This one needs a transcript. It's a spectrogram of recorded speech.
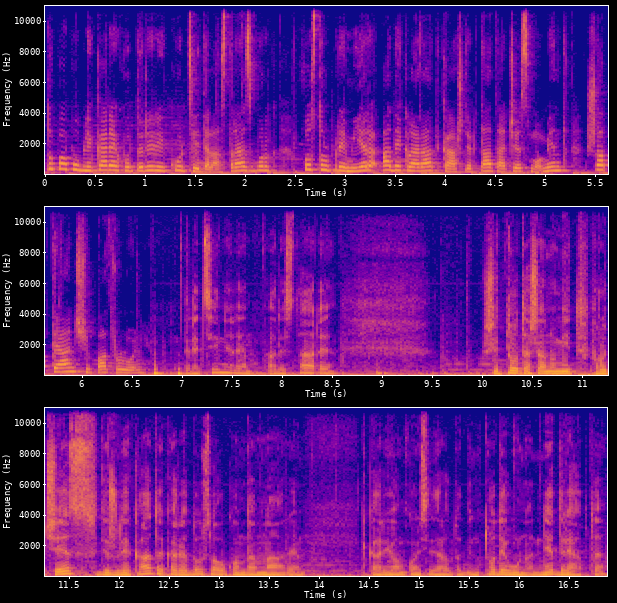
După publicarea hotărârii curții de la Strasburg, fostul premier a declarat că a așteptat acest moment 7 ani și 4 luni. Reținere, arestare și tot așa numit proces de judecată care a dus la o condamnare care eu am considerat-o din totdeauna nedreaptă,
